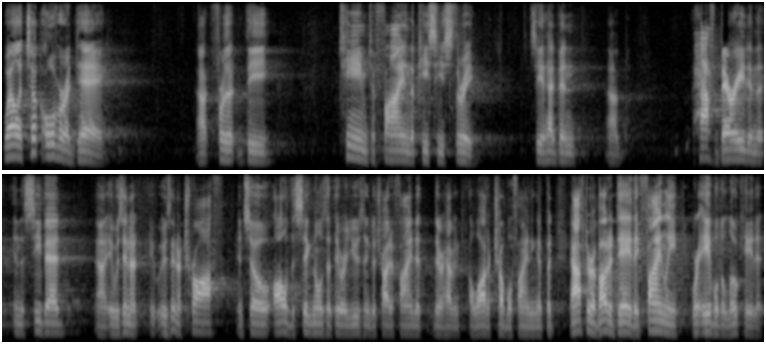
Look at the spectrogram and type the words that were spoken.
Well, it took over a day uh, for the, team to find the Pisces 3. See, it had been uh, half buried in the, in the seabed. Uh, it, was in a, it was in a trough, and so all of the signals that they were using to try to find it, they were having a lot of trouble finding it. But after about a day, they finally were able to locate it.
